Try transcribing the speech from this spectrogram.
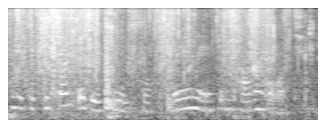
근데 더 비쌀 때도 있긴 있어. 매일매일 좀 다른 것 같아.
